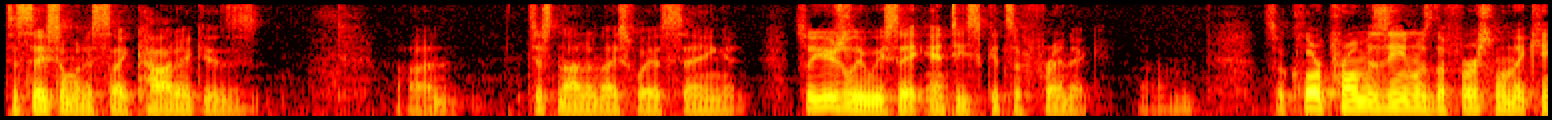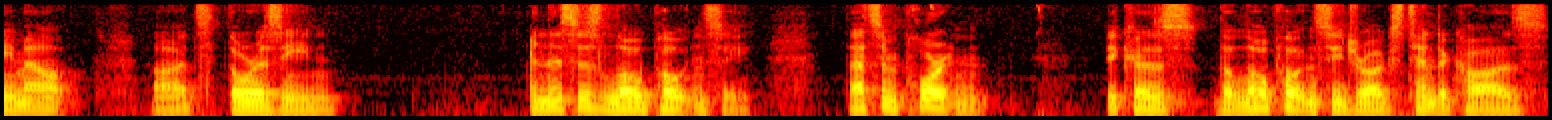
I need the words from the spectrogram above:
to say someone is psychotic is uh, just not a nice way of saying it. So usually we say anti-schizophrenic. Um, so chlorpromazine was the first one that came out. Uh, it's thorazine. And this is low potency. That's important because the low potency drugs tend to cause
